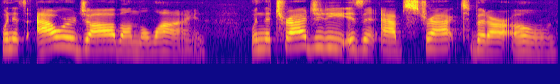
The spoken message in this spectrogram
when it's our job on the line, when the tragedy isn't abstract but our own,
